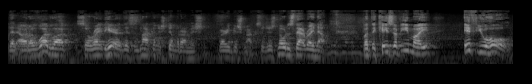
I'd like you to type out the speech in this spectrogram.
that out of wedlock, so right here, this is not going to stem with our mission. Very geschmack. So just notice that right now. But the case of Imai, if you hold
